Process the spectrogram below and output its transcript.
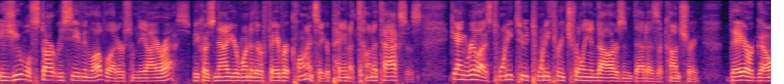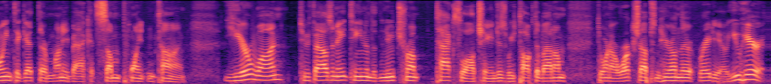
is you will start receiving love letters from the IRS because now you're one of their favorite clients that you're paying a ton of taxes. Gang, realize 22, 23 trillion dollars in debt as a country. They are going to get their money back at some point in time. Year one, 2018, and the new Trump tax law changes. We talked about them during our workshops and here on the radio. You hear it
